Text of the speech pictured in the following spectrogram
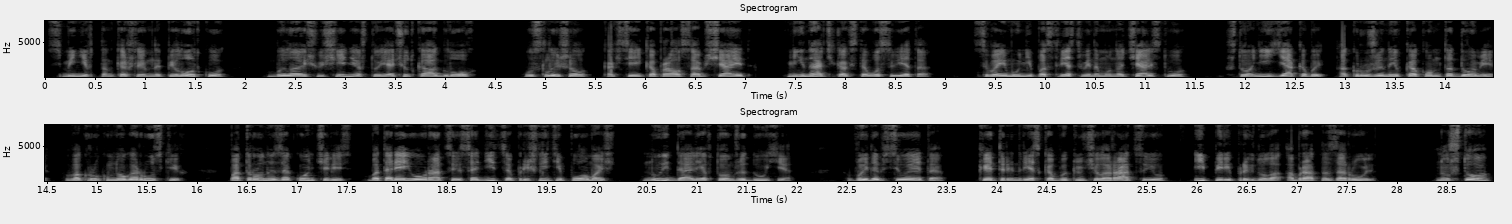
сменив тонкошлем на пилотку, было ощущение, что я чутко оглох. Услышал, как сей капрал сообщает, не иначе как с того света, своему непосредственному начальству, что они якобы окружены в каком-то доме, вокруг много русских, патроны закончились, батарея у рации садится, пришлите помощь, ну и далее в том же духе. Выдав все это, Кэтрин резко выключила рацию и перепрыгнула обратно за руль. «Ну что,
